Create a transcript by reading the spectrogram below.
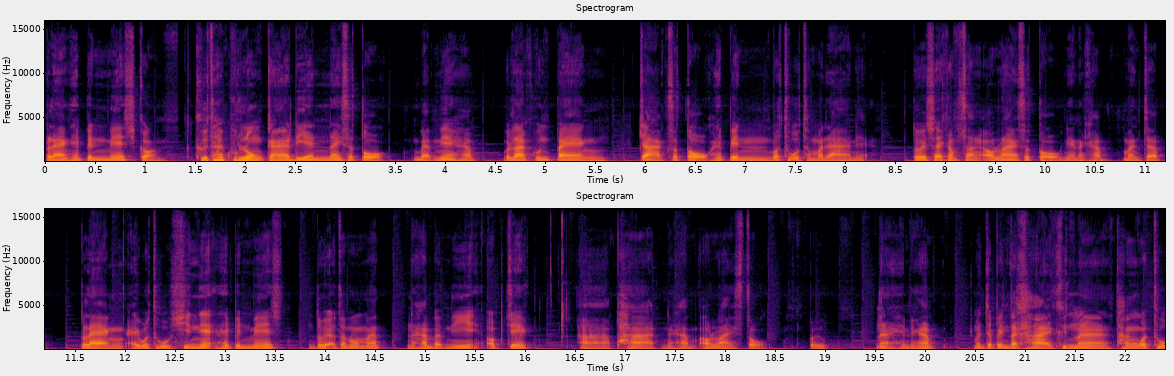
แปลงให้เป็นเมชก่อน คือถ้าคุณลงกาเดียนในสโตกแบบนี้ครับเวลาคุณแปลงจากสโตกให้เป็นวัตถุธรรมดาเนี่ย โดยใช้คำสั่ง outline stroke เนี่ยนะครับ มันจะแปลงไอ้วัตถุชิ้นนี้ให้เป็น mesh โดยอัตโนมัตินะครับแบบนี้ object อ่า part นะครับ outline stroke ปึ๊บนะเห็นไหมครับ มันจะเป็นตะข่ายขึ้นมาทั้งวัตถุ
